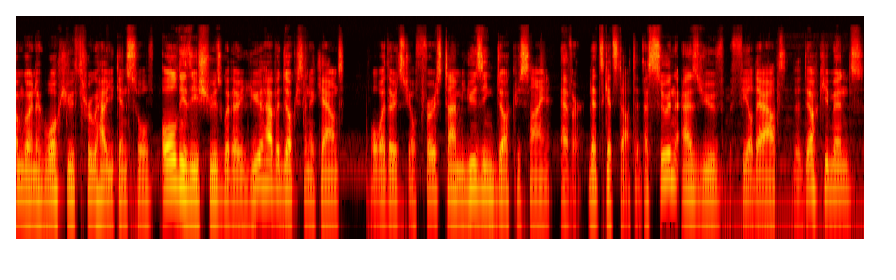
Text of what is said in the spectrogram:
I'm going to walk you through how you can solve all these issues, whether you have a DocuSign account or whether it's your first time using DocuSign ever. Let's get started. As soon as you've filled out the document,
